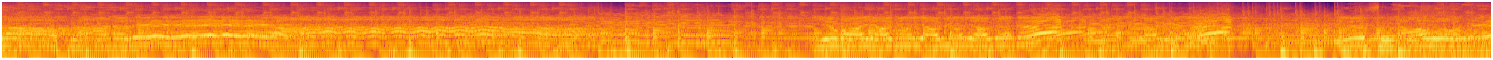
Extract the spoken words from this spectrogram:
મારા પ્રાણ રે. એવા આવી આવી આવીને આવીને. એ સુનાવો રે.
